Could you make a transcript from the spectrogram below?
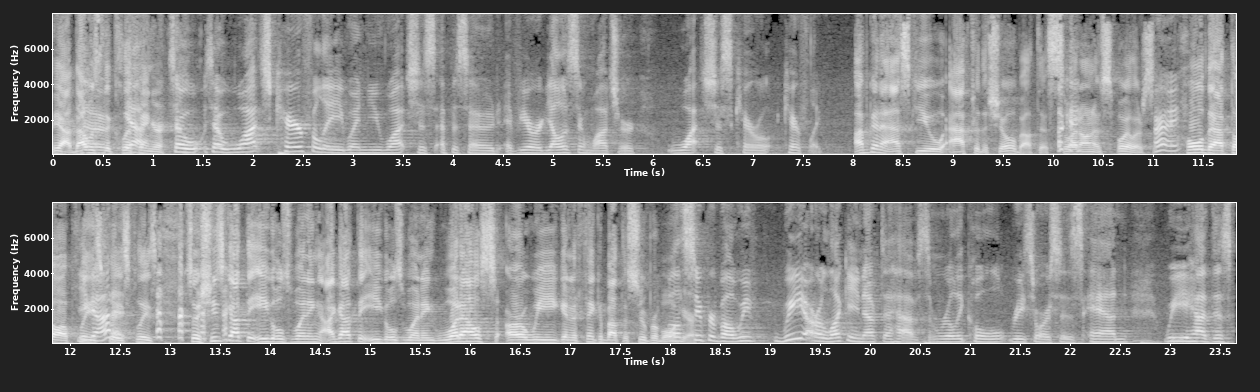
Yeah, that was the cliffhanger. yeah. So so watch carefully when you watch this episode. If you're a Yellowstone watcher, watch this carefully. I'm going to ask you after the show about this, so I don't have spoilers. All right. Hold that thought, please, please, please. So she's got the Eagles winning. I got the Eagles winning. What else are we going to think about the Super Bowl Well, here? Super Bowl, we we are lucky enough to have some really cool resources, and we had this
